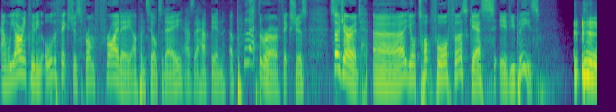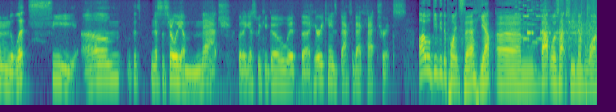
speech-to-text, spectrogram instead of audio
and we are including all the fixtures from Friday up until today, as there have been a plethora of fixtures. So, Jared, uh, your top four first guess, if you please. Let's see. Um, if it's necessarily a match, but I guess we could go with uh, Harry Kane's back-to-back hat tricks. I will give you the points there. Yep, um, that was actually number one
